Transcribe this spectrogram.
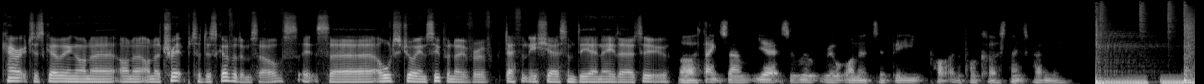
characters going on a on a on a trip to discover themselves, it's uh, Old Joy and Supernova have definitely share some DNA there too. Oh, thanks, Sam. Yeah, it's a real real honor to be part of the podcast. Thanks for having me.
